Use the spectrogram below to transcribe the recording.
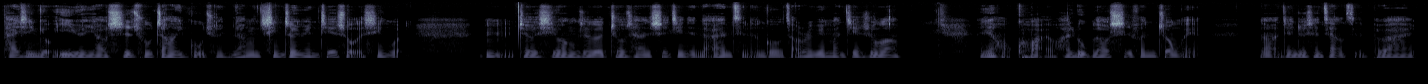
台新有意愿要释出张颖股权让行政院接手的新闻。嗯，就希望这个纠缠十几年的案子能够早日圆满结束啦。今天好快哦，还录不到十分钟诶。那今天就先这样子，拜拜。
